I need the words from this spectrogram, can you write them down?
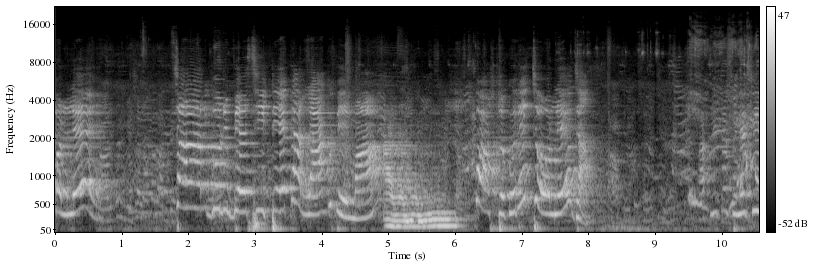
বললে, চার গুণ বেশি টেকা লাগবে মা। কষ্ট করে চলে যা। শুনেছি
